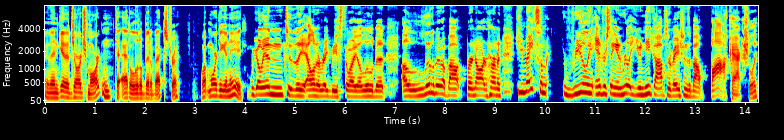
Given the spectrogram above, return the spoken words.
And then get a George Martin to add a little bit of extra. What more do you need? we go into the Eleanor Rigby story a little bit, a little bit about Bernard Herrmann. He makes some really interesting and really unique observations about Bach, actually.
